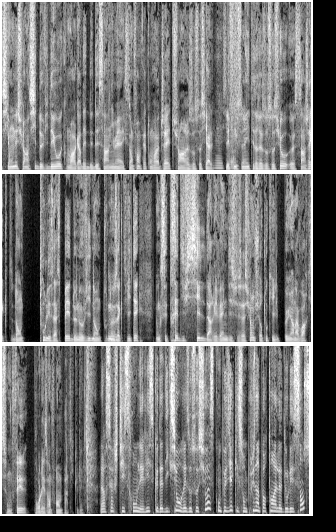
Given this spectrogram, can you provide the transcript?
si on est sur un site de vidéo et qu'on va regarder des dessins animés avec ses enfants, en fait, on va déjà être sur un réseau social. Oui, les vrai. fonctionnalités de réseaux sociaux euh, s'injectent dans tous les aspects de nos vies, dans toutes nos activités. Donc c'est très difficile d'arriver à une dissociation, surtout qu'il peut y en avoir qui sont faits pour les enfants en particulier. Alors Serge Tisseron, les risques d'addiction aux réseaux sociaux, est-ce qu'on peut dire qu'ils sont plus importants à l'adolescence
